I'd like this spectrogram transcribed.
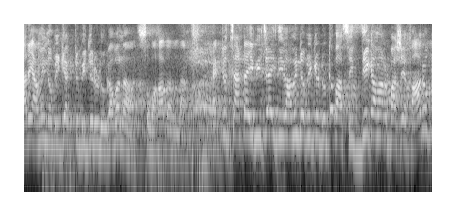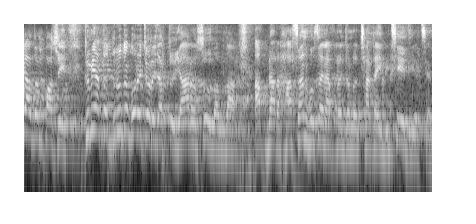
আরে আমি নবীকে একটু ভিতরে ঢুকাবো না? সোহাদ আল্লাহ একটু চাটাই বিছাই দিব আমি নবীকে ঢুকাবা। সিদ্দিক আমার পাশে ফারুক আজম পাশে। তুমি এত দ্রুত করে চলে যাচ্ছ ইয়া রসুল আল্লাহ আপনার হাসান হোসেন আপনার জন্য ছাটাই বিছিয়ে দিয়েছেন।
